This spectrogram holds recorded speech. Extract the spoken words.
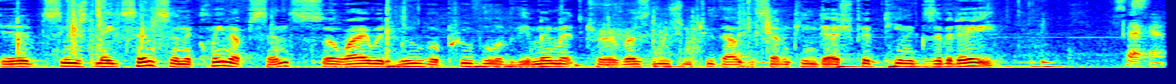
It seems to make sense in a cleanup sense, so I would move approval of the amendment to Resolution 2017-15 Exhibit A. Second.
